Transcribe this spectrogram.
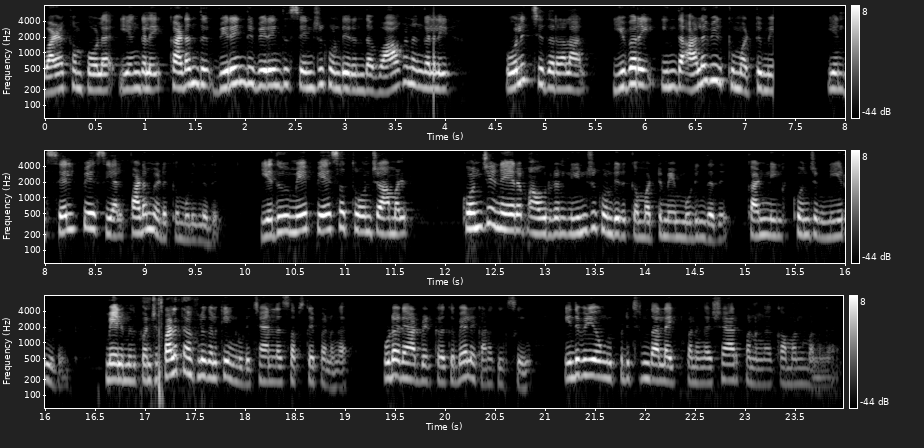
வழக்கம் போல எங்களை கடந்து விரைந்து விரைந்து சென்று கொண்டிருந்த வாகனங்களில் ஒளிச்சிதறலால் இவரை இந்த அளவிற்கு மட்டுமே என் செல்பேசியால் படம் எடுக்க முடிந்தது. எதுவுமே பேச தோன்றாமல் கொஞ்ச நேரம் அவருடன் நின்று கொண்டிருக்க மட்டுமே முடிந்தது. கண்ணில் கொஞ்சம் நீருடன். மேலும் இது கொஞ்சம் பல தகவல்களுக்கு எங்களுடைய சேனலை சப்ஸ்கிரைப் பண்ணுங்க. உடனே அப்டேட்களுக்கு வேலை கணக்கில் செய்வோம். இந்த வீடியோ உங்களுக்கு பிடிச்சிருந்தா லைக் பண்ணுங்கள் ஷேர் பண்ணுங்கள் கமெண்ட் பண்ணுங்கள்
